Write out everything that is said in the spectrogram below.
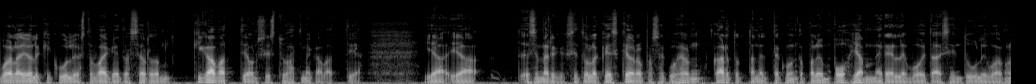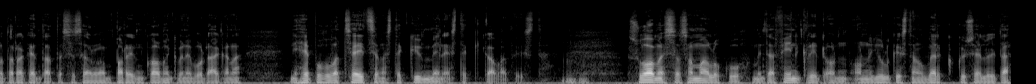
voi olla joillekin kuulijoista vaikeita seurata, mutta gigawatti on siis 1000 megawattia. Ja, ja esimerkiksi tuolla Keski-Euroopassa, kun he on kartoittaneet, että kuinka paljon Pohjanmerelle voitaisiin tuulivoimaloita rakentaa tässä seuraavan parin 30 vuoden aikana, niin he puhuvat 70 gigawatista. Mm-hmm. Suomessa sama luku, mitä Fingrid on, on julkistanut verkkokyselyitä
